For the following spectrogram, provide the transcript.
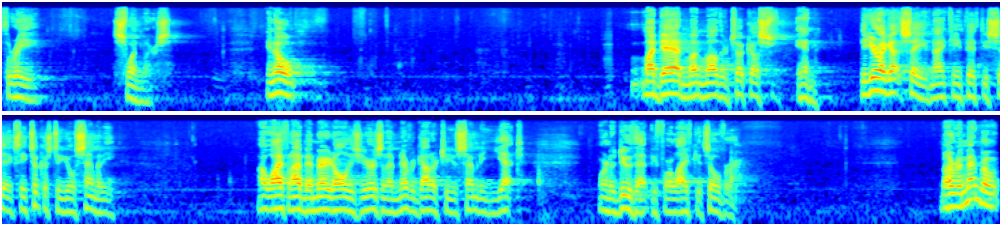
three, swindlers. You know, my dad and my mother took us in the year I got saved, 1956. They took us to Yosemite. My wife and I have been married all these years, and I've never got her to Yosemite yet. We're going to do that before life gets over. But I remember,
